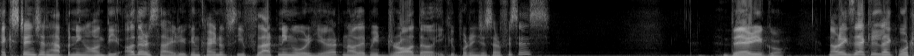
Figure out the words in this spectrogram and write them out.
extension happening on the other side. You can kind of see flattening over here. Now let me draw the equipotential surfaces. There you go. Not exactly like what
